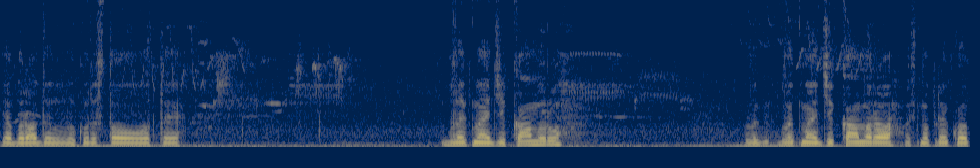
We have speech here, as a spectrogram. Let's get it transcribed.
я би радив використовувати Blackmagic камеру. Black- Blackmagic камера, ось, наприклад,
